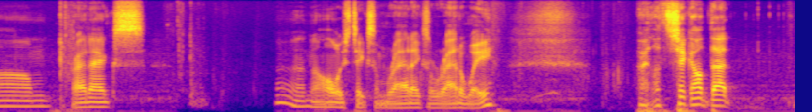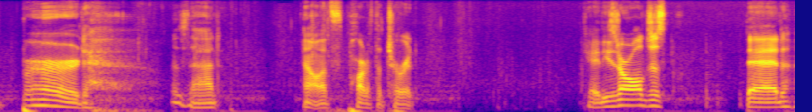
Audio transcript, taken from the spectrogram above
Um, Rad-X. Uh, and I'll always take some Rad-X or Rad-Away. Alright, let's check out that bird. What is that? Oh, that's part of the turret. Okay, these are all just dead.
